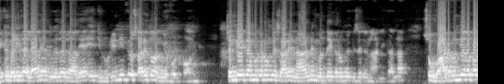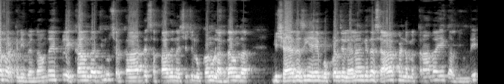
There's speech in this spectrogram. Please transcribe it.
ਇੱਕ ਗਲੀ ਦਾ ਲਾ ਲਿਆ ਦੂਜੇ ਦਾ ਲਾ ਲਿਆ, ਇਹ ਜ਼ਰੂਰੀ ਨਹੀਂ ਵੀ ਉਹ ਸਾਰੇ ਤੁਹਾਨੂੰ ਹੀ ਵੋਟ ਪਾਉਣਗੇ। ਚੰਗੇ ਕੰਮ ਕਰੋਗੇ, ਸਾਰੇ ਨਾਲ ਨੇ, ਮੰਦੇ ਕਰੋਗੇ, ਕਿਸੇ ਨੇ ਨਾਲ ਨਹੀਂ ਕਰਨਾ। ਸੋ ਵਾਰਡਬੰਦੀਆਂ ਦਾ ਬੜਾ ਫ਼ਰਕ ਨਹੀਂ ਪੈਂਦਾ ਹੁੰਦਾ, ਇਹ ਭੁਲੇਖਾ ਹੁੰਦਾ, ਜਿਹਨੂੰ ਸਰਕਾਰ ਦੇ ਸੱਤਾ ਦੇ ਨਸ਼ੇ 'ਚ ਲੋਕਾਂ ਨੂੰ ਲੱਗਦਾ ਹੁੰਦਾ ਵੀ ਸ਼ਾਇਦ ਅਸੀਂ ਇਹ ਬੁੱਕਲ 'ਚ ਲੈ ਲਾਂਗੇ ਤਾਂ ਸਾਰਾ ਪਿੰਡ ਮਿੱਤਰਾਂ ਦਾ ਇਹ ਗੱਲ ਨਹੀਂ ਹੁੰਦੀ।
